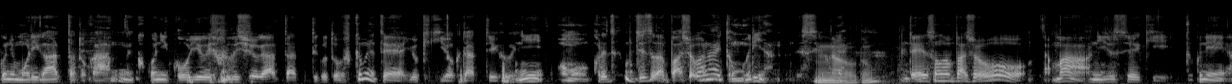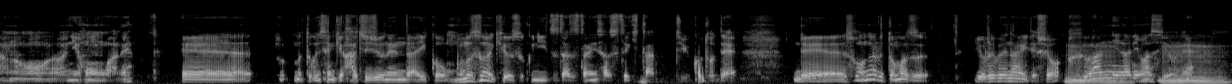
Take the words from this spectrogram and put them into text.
こに森があったとかここにこういう風習があったってことを含めて良き記憶だっていうふうに思う。これ全部実は場所がないと無理なんですよね。なるほど。でその場所をまあ20世紀特にあの日本はね、えー、特に1980年代以降ものすごい急速にズタズタにさせてきたっていうことで。でそうなるとまずよるべないでしょ？不安になりますよね。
